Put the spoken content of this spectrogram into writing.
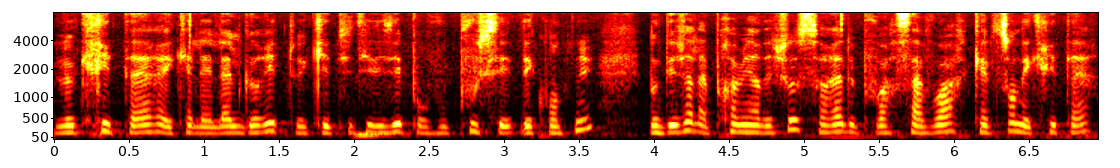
le critère et quel est l'algorithme qui est utilisé pour vous pousser des contenus. Donc déjà, la première des choses serait de pouvoir savoir quels sont les critères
